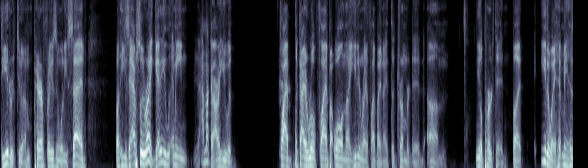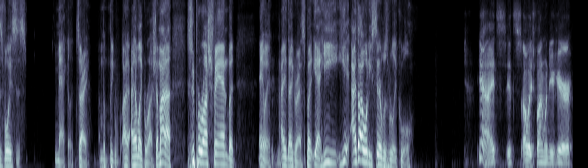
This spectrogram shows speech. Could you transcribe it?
theater to it. I'm paraphrasing what he said, but he's absolutely right. Geddy, I mean, I'm not gonna argue with Fly. The guy who wrote Fly by well, no, he didn't write Fly by Night. The drummer did. Um, Neil Peart did. But either way, I mean, his voice is immaculate. Sorry, I'm a big. I, I like Rush. I'm not a super Rush fan, but anyway, Mhm. I digress. But yeah, he he. I thought what he said was really cool. yeah it's it's always fun when you hear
